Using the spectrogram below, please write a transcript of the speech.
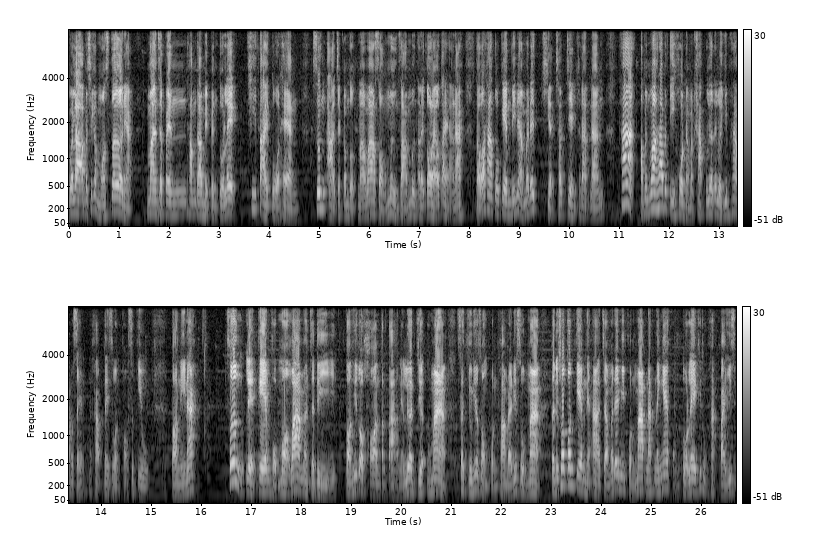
เวลาเอาไปใช้กับมอนสเตอร์เนี่ย มันจะเป็นทำดาเมจเป็นตัวเลขที่ตายตัวแทน ซึ่งอาจจะกำหนดมาว่า 20,000 30,000 อะไรก็แล้วแต่นะ แต่ว่าทางตัวเกมนี้เนี่ยไม่ได้เขียนชัดเจนขนาดนั้น ถ้าเอาเป็นว่าถ้าไปตีคนเนี่ยมันหักเลือดได้เลย 25%นะครับ ในส่วนของสกิล ตอนนี้นะ ซึ่งเลดเกมผมมองว่ามันจะดีตอนที่ตัวคอนต่างๆเนี่ยเลือดเยอะมากๆสกิลที่จะส่งผลความแรงที่สูงมาก แต่ในช่วงต้นเกมเนี่ยอาจจะไม่ได้มีผลมากนักในแง่ของตัวเลขที่ถูกหักไป 25%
